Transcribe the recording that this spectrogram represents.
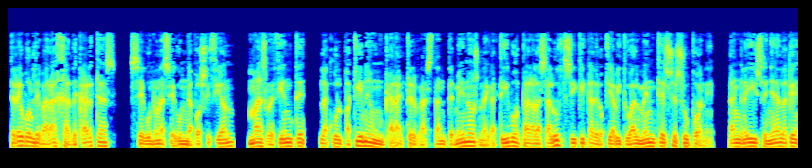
trébol de baraja de cartas, según una segunda posición, más reciente, la culpa tiene un carácter bastante menos negativo para la salud psíquica de lo que habitualmente se supone. Tangley señala que,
